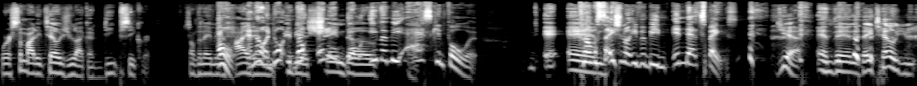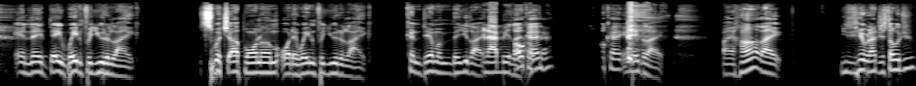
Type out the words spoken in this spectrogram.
where somebody tells you like a deep secret, something they've been Oh, I hiding, know. Don't, don't, and ashamed don't of. even be asking for it. and, Conversation don't even be in that space. Yeah, and then they tell you, and they they waiting for you to like switch up on them, or they're waiting for you to like condemn them. Then you like, And I'd be like, Okay. okay. okay, and they'd be like, like, huh, like, you hear what I just told you?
